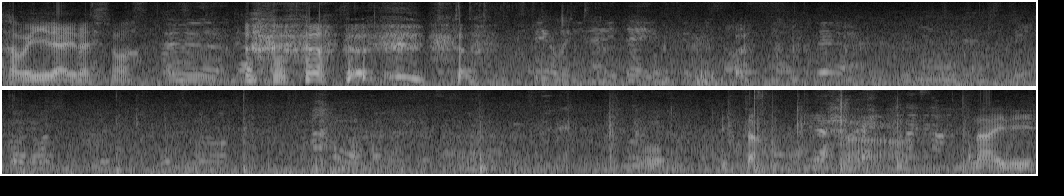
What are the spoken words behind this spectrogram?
多分イライラしてます。うん。不手になりたいですよ。お、いった。あーナイリー。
